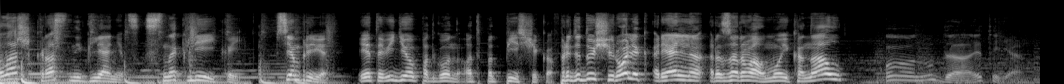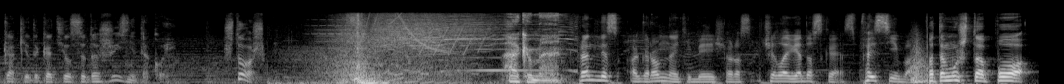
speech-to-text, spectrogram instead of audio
Калаш красный глянец с наклейкой. Всем привет! Это видео подгон от подписчиков. Предыдущий ролик реально разорвал мой канал. О, ну да, это я. Как я докатился до жизни такой? Что ж, Хакерман. Френдлис, огромное тебе еще раз человедовское спасибо. Потому что по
